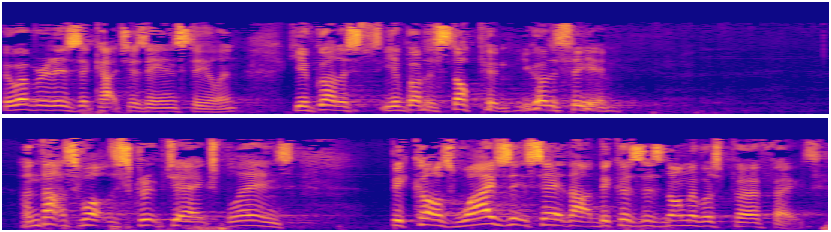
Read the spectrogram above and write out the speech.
whoever it is that catches Ian stealing, you've got to, you've got to stop him. You've got to see him. And that's what the scripture explains. Because, why does it say that? Because there's none of us perfect.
